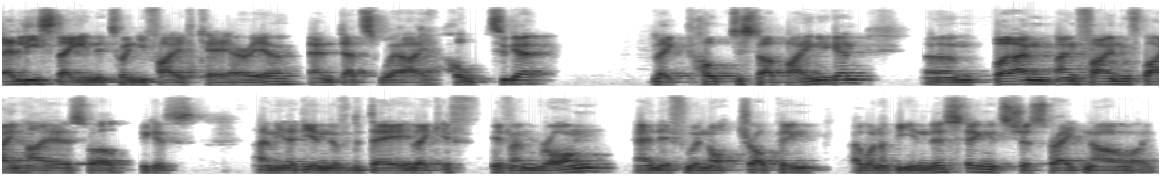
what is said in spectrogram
at least like in the 25k area, and that's where I hope to get, like hope to start buying again. Um, but I'm I'm fine with buying higher as well because I mean at the end of the day, like if if I'm wrong and if we're not dropping, I want to be in this thing. It's just right now,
